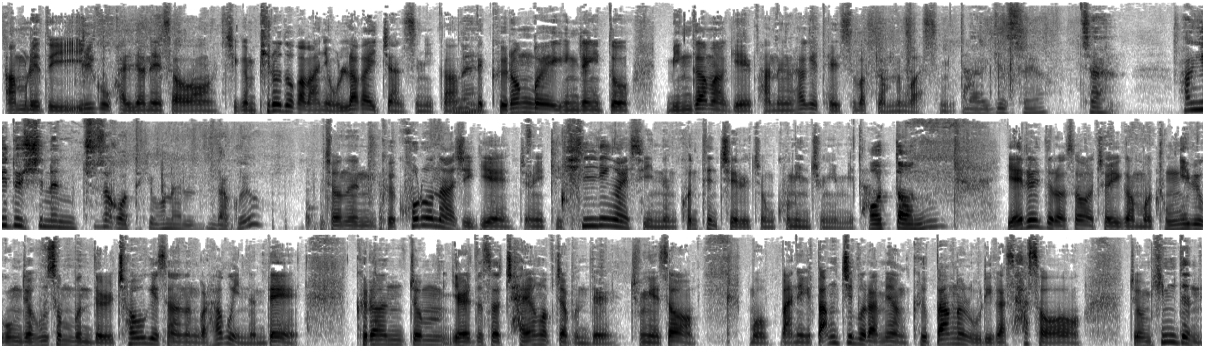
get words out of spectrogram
아무래도 이 19 관련해서 지금 피로도가 많이 올라가 있지 않습니까? 네. 근데 그런 거에 굉장히 또 민감하게 반응을 하게 될 수밖에 없는 것 같습니다. 알겠어요. 자, 황희두 씨는 추석 어떻게 보낸다고요? 저는 그 코로나 시기에 좀 이렇게 힐링할 수 있는 콘텐츠를 좀 고민 중입니다. 어떤? 예를 들어서 저희가 뭐 독립유공자 후손분들 처우 계산하는 걸 하고 있는데 그런 좀 예를 들어서 자영업자분들 중에서 뭐 만약에 빵집을 하면 그 빵을 우리가 사서 좀 힘든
